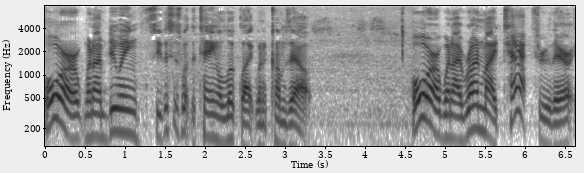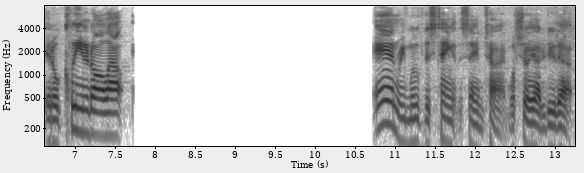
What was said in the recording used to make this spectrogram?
Or when I'm doing, see this is what the tang will look like when it comes out. Or when I run my tap through there, it'll clean it all out and remove this tang at the same time. We'll show you how to do that.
